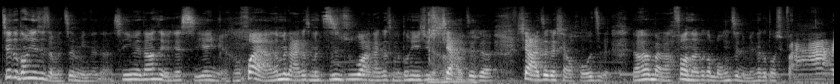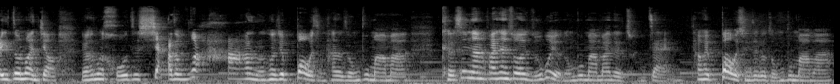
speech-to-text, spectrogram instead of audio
这个东西是怎么证明的呢？是因为当时有些实验员很坏啊，他们拿个什么蜘蛛啊，拿个什么东西去吓这个 吓这个小猴子，然后把它放到这个笼子里面，那个东西哇一顿乱叫，然后那个猴子吓得哇，然后就抱紧它的绒布妈妈。可是呢，发现说如果有绒布妈妈的存在，它会抱紧这个绒布妈妈。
